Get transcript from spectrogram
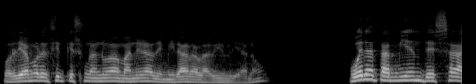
podríamos decir que es una nueva manera de mirar a la Biblia, ¿no? Fuera también de esa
